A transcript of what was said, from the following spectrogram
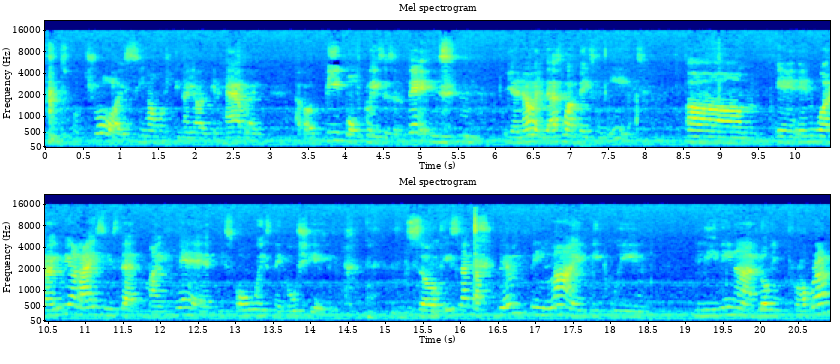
food is controlled, I see how much denial it can have, like about people, places, and things you know, and that's what makes me eat. Um, and, and what I realize is that my head is always negotiating. So it's like a very thin line between living a loving program,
